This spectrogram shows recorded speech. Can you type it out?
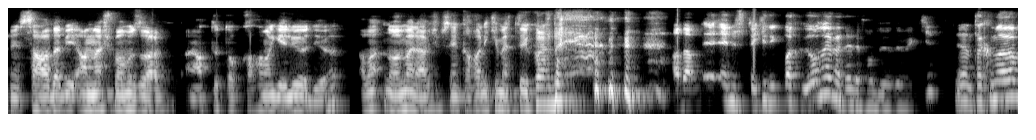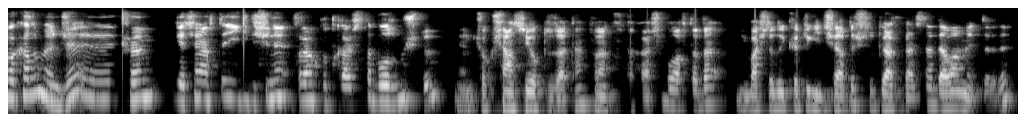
hani sahada bir anlaşmamız var. Hani attığı top kafama geliyor diyor. Ama normal abicim senin kafan 2 metre yukarıda. Adam en üstteki dik bakıyor. Ona evet hedef oluyor demek ki. Yani takımlara bakalım önce. Ee, Köln geçen hafta iyi gidişini Frankfurt karşısında bozmuştu. Yani çok şansı yoktu zaten Frankfurt'a karşı. Bu hafta da başladığı kötü gidişatı Stuttgart karşısında devam ettirdi.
